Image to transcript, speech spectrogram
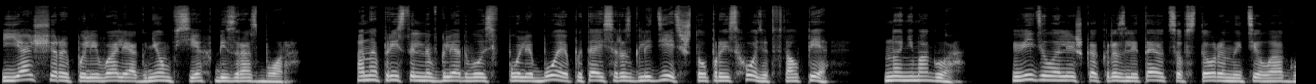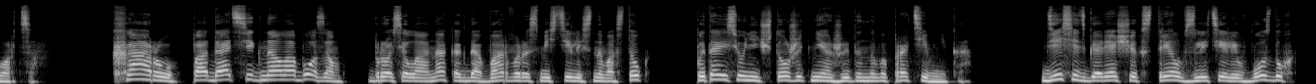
Ящеры поливали огнем всех без разбора. Она пристально вглядывалась в поле боя, пытаясь разглядеть, что происходит в толпе, но не могла. Видела лишь, как разлетаются в стороны тела горцев. «Хару! Подать сигнал обозам!» — бросила она, когда варвары сместились на восток пытаясь уничтожить неожиданного противника. Десять горящих стрел взлетели в воздух,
